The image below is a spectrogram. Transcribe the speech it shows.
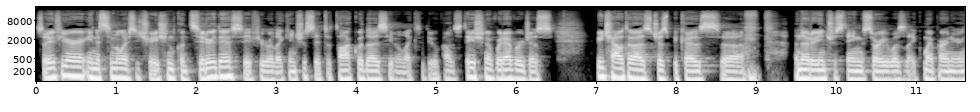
So if you're in a similar situation, consider this. If you're like interested to talk with us, even like to do a consultation or whatever, just reach out to us just because uh, another interesting story was like my partner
